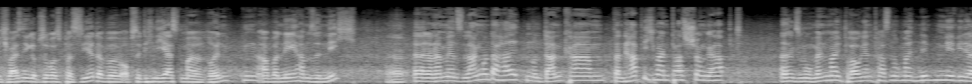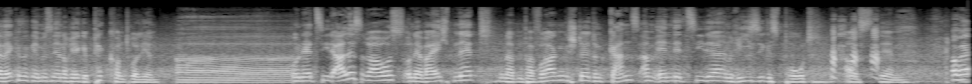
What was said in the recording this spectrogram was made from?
ich weiß nicht, ob sowas passiert, aber ob sie dich nicht erstmal röntgen, aber nee, haben sie nicht. Äh, dann haben wir uns lang unterhalten und dann kam, dann habe ich meinen Pass schon gehabt. Dann sag ich, Moment mal, ich brauche Ihren Pass nochmal, nimm ihn mir wieder weg und sagt, wir müssen ja noch Ihr Gepäck kontrollieren. Ah. Und er zieht alles raus und er war echt nett und hat ein paar Fragen gestellt und ganz am Ende zieht er ein riesiges Brot aus dem. Aber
